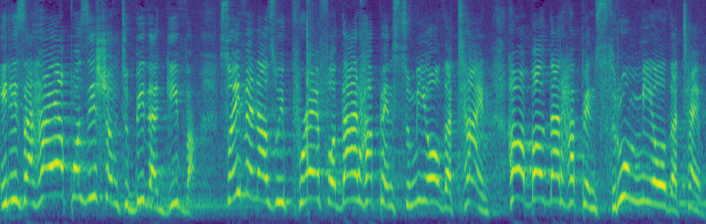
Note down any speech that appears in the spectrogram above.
It is a higher position to be the giver. So even as we pray for that happens to me all the time, how about that happens through me all the time?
